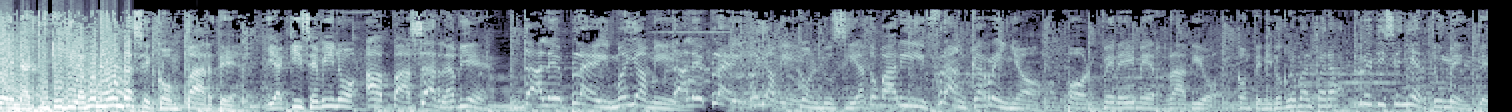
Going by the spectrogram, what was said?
buena actitud y la buena onda se comparten. Y aquí se vino a pasarla bien. Dale Play Miami. Dale Play Miami. Con Lucía Tobar y Fran Carreño. Por PDM Radio. Contenido global para rediseñar tu mente.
